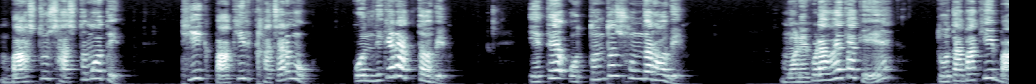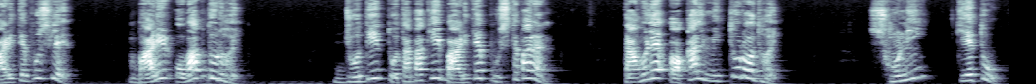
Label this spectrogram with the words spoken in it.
বাস্তু স্বাস্থ্য মতে ঠিক পাখির খাঁচার মুখ কোন দিকে রাখতে হবে? এতে অত্যন্ত সুন্দর হবে। মনে করা হয়ে থাকে, তোতা পাখি বাড়িতে পুষলে বাড়ির অভাব দূর হয়। যদি তোতা পাখি বাড়িতে পুষতে পারেন, তাহলে অকাল মৃত্যু রোধ হয়। শনি, কেতু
